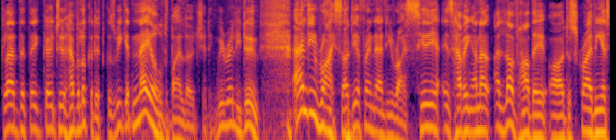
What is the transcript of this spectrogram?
glad that they're going to have a look at it because we get nailed by load shedding. We really do. Andy Rice, our dear friend Andy Rice, he is having, and I, I love how they are describing it,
